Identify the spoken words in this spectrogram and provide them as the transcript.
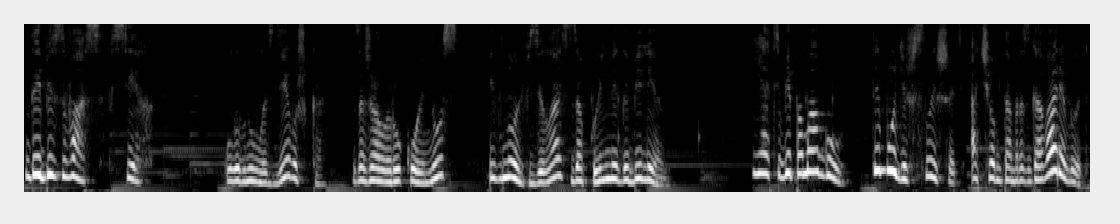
Да и без вас всех!» Улыбнулась девушка, зажала рукой нос и вновь взялась за пыльный гобелен. «Я тебе помогу!» «Ты будешь слышать, о чем там разговаривают,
